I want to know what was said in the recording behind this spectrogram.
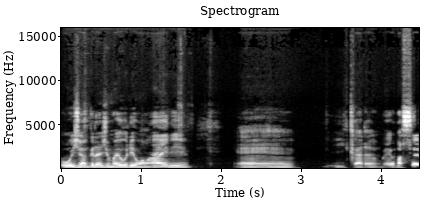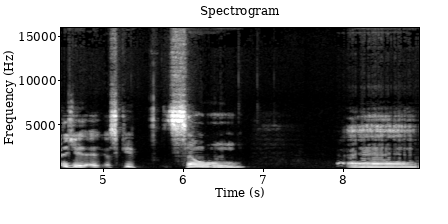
hoje a grande maioria online. É, e, cara, é uma série de. Acho que são. É,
